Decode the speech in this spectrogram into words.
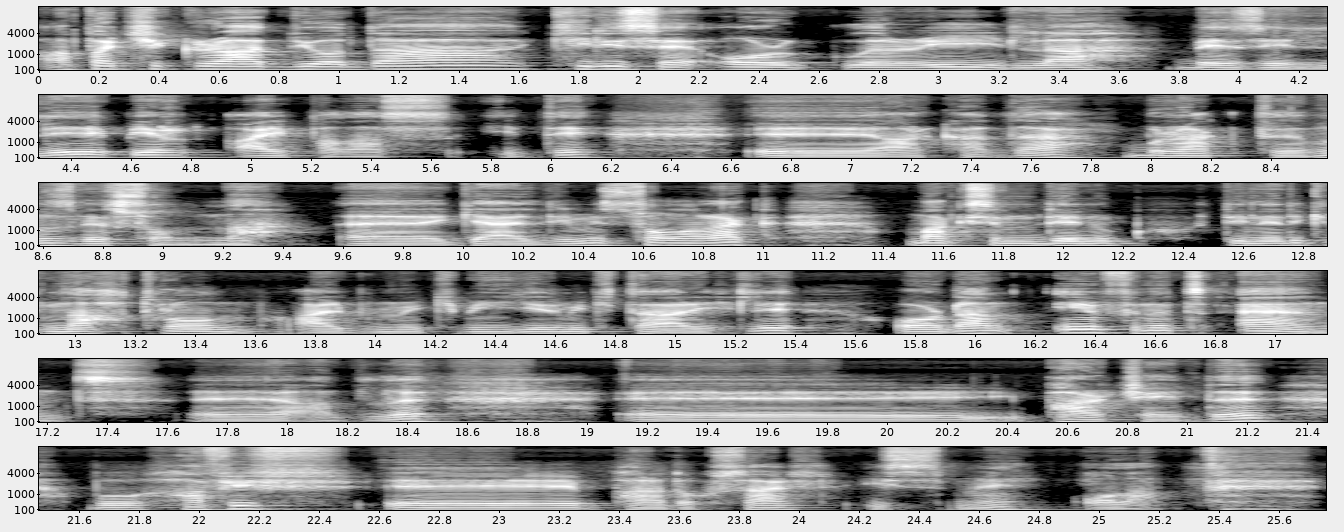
Apaçık Radyo'da kilise orglarıyla bezeli bir Ay Palas idi. Ee, arkada bıraktığımız ve sonuna e, geldiğimiz son olarak Maxim Denuk dinledik. Nahtron albümü 2022 tarihli. Oradan Infinite End e, adlı e, parçaydı. Bu hafif e, paradoksal ismi olan.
